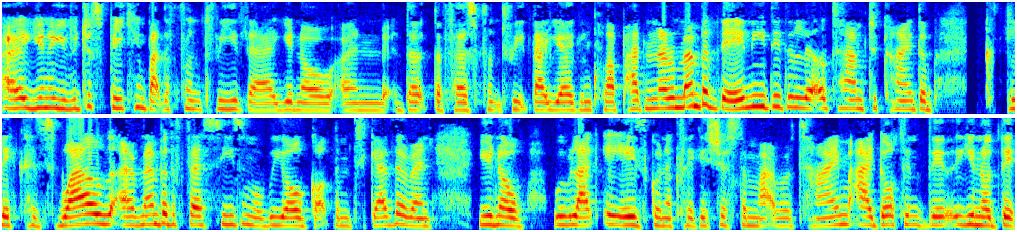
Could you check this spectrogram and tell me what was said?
uh, you know, you were just speaking about the front three there, you know, and the the first front three that Jurgen Klopp had, and I remember they needed a little time to kind of click as well. I remember the first season where we all got them together, and you know, we were like, it is going to click. It's just a matter of time. I don't think they, you know, they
